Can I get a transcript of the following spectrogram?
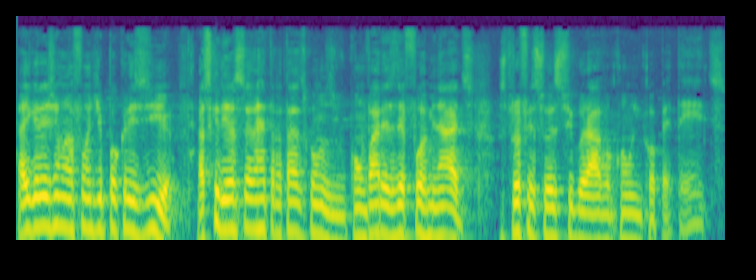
A igreja é uma fonte de hipocrisia. As crianças eram retratadas com, com várias deformidades. Os professores figuravam como incompetentes.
